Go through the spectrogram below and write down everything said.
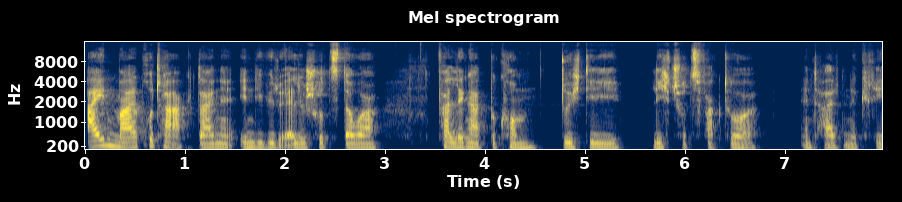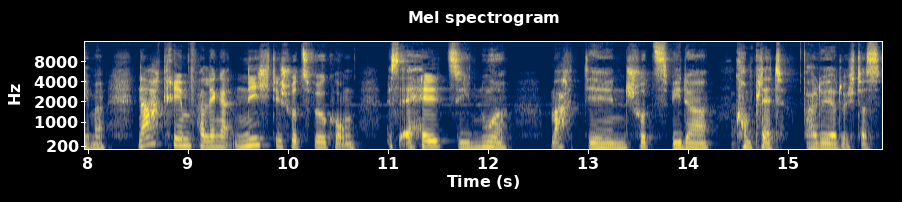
einmal pro Tag deine individuelle Schutzdauer verlängert bekommen durch die Lichtschutzfaktor enthaltene Creme. Nachcreme verlängert nicht die Schutzwirkung. Es erhält sie nur, macht den Schutz wieder komplett, weil du ja durch das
